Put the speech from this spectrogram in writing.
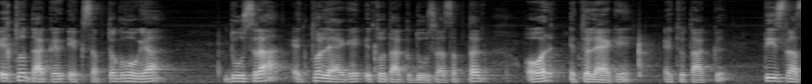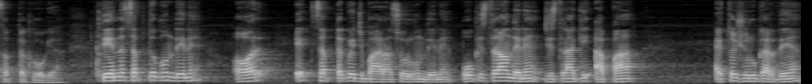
ਇੱਥੋਂ ਤੱਕ ਇੱਕ ਸਪਤਕ ਹੋ ਗਿਆ। ਦੂਸਰਾ ਇੱਥੋਂ ਲੈ ਕੇ ਇੱਥੋਂ ਤੱਕ ਦੂਸਰਾ ਸਪਤਕ ਔਰ ਇੱਥੋਂ ਲੈ ਕੇ ਇੱਥੋਂ ਤੱਕ ਤੀਸਰਾ ਸਪਤਕ ਹੋ ਗਿਆ। ਤਿੰਨ ਸਪਤਕ ਹੁੰਦੇ ਨੇ ਔਰ ਇੱਕ ਸਪਤਕ ਵਿੱਚ 12 ਸੁਰ ਹੁੰਦੇ ਨੇ। ਉਹ ਕਿਸ ਤਰ੍ਹਾਂ ਹੁੰਦੇ ਨੇ? ਜਿਸ ਤਰ੍ਹਾਂ ਕਿ ਆਪਾਂ ਇੱਥੋਂ ਸ਼ੁਰੂ ਕਰਦੇ ਹਾਂ।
